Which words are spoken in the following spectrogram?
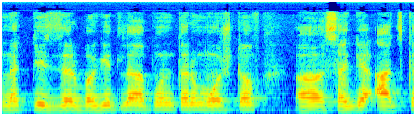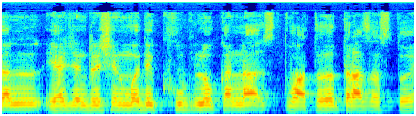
नक्कीच. जर बघितलं आपण तर मोस्ट ऑफ सगळ्या आजकाल या जनरेशनमध्ये खूप लोकांना वाताचा त्रास असतोय.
